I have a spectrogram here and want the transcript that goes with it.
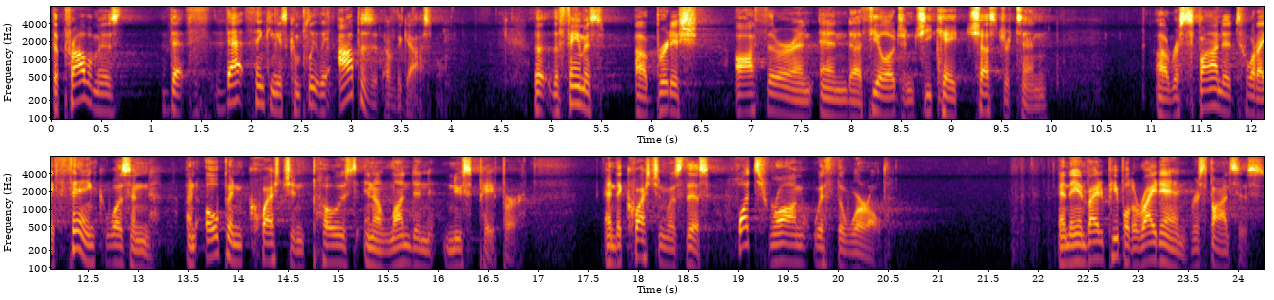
The problem is that that thinking is completely opposite of the gospel. The, the famous uh, British author and, and uh, theologian G.K. Chesterton uh, responded to what I think was an, an open question posed in a London newspaper. And the question was this What's wrong with the world? And they invited people to write in responses.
